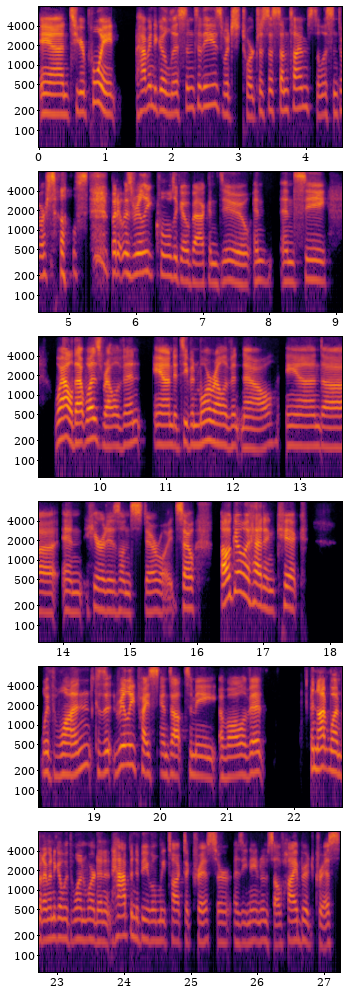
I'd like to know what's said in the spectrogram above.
And to your point, having to go listen to these, which tortures us sometimes to listen to ourselves, but it was really cool to go back and do and and see wow that was relevant and it's even more relevant now and uh and here it is on steroids. So i'll go ahead and kick with one because it really probably stands out to me of all of it. And not one but i'm going to go with one word and it happened to be when we talked to chris or as he named himself hybrid chris.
